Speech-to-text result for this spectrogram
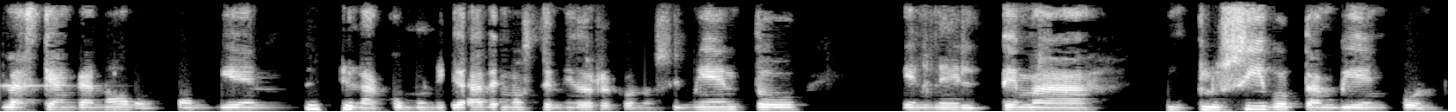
las que han ganado. También en la comunidad hemos tenido reconocimiento en el tema inclusivo también con,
